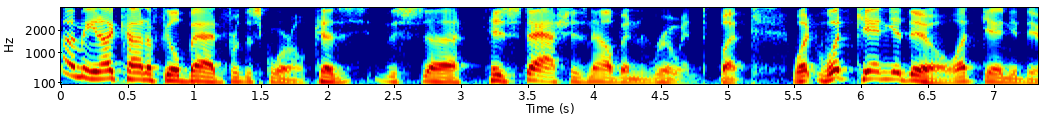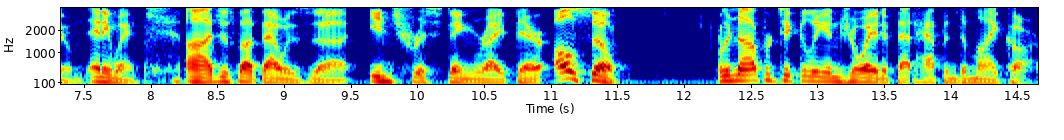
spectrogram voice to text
I mean, I kind of feel bad for the squirrel because this uh, his stash has now been ruined. But what what can you do? What can you do? Anyway, I uh, just thought that was uh, interesting right there. Also, would not particularly enjoy it if that happened to my car.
